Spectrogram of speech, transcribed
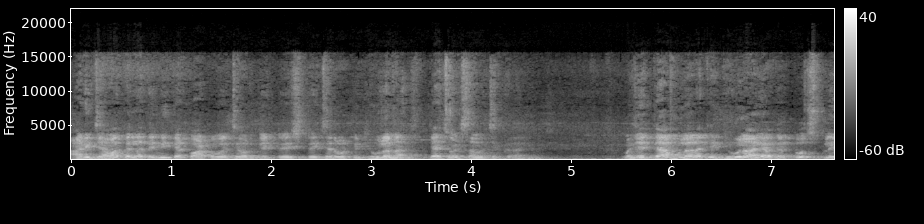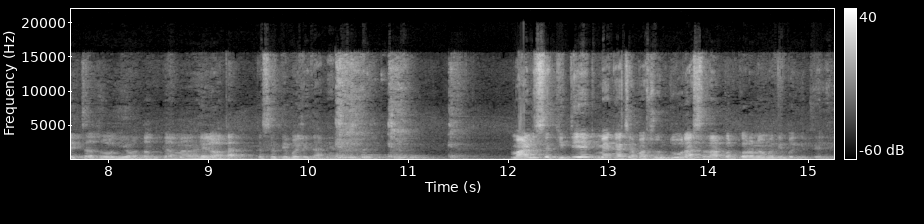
आणि जेव्हा त्याला त्यांनी त्या कॉटवरच्यावरती स्ट्रेचरवरती ठेवलं ना त्याच वेळेस त्यांना चक्कर आली. म्हणजे त्या मुलाला ते घेऊन आल्या होत्या तोच प्लेसचा जो हे होता तो त्यांना आलेला होता तसं ते बलिदान आहे. माणसं किती एकमेकाच्या पासून दूर असतात आपण कोरोनामध्ये बघितलेले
